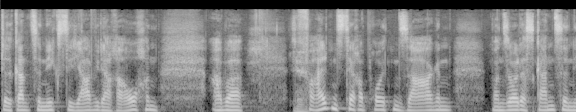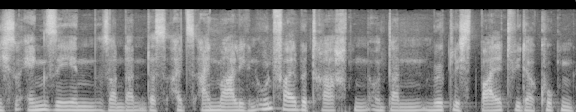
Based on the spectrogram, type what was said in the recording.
das ganze nächste Jahr wieder rauchen. Aber ja. Verhaltenstherapeuten sagen, man soll das Ganze nicht so eng sehen, sondern das als einmaligen Unfall betrachten und dann möglichst bald wieder gucken,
